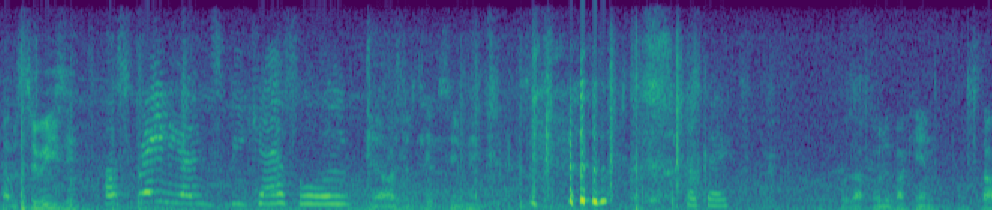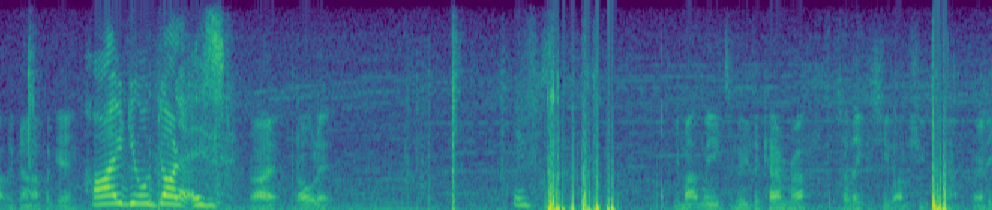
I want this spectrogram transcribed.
That was too easy. Australians, be careful. Yeah, I just hit Sydney. okay. Put that bullet back in. Start the gun up again. Hide your dollars. Right, roll it. Oops. You might need to move the camera so they can see what I'm shooting at. Ready,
